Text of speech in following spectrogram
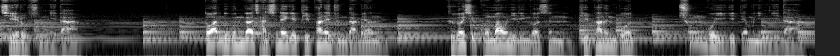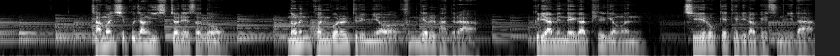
지혜롭습니다. 또한 누군가 자신에게 비판해 준다면 그것이 고마운 일인 것은 비판은 곧 충고이기 때문입니다. 잠언 19장 20절에서도 너는 권고를 들으며 훈계를 받으라. 그리하면 내가 필경은 지혜롭게 되리라고 했습니다.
